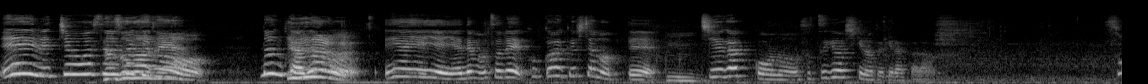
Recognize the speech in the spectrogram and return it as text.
えー、めっちゃ忘れたけど、ね。なんかでもいやいやいやいやでもそれ告白したのってうん。中学校の卒業式の時だからそ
